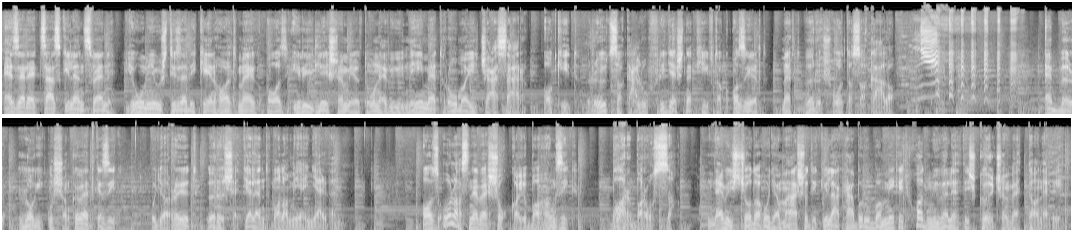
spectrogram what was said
1190. június 10-én halt meg az irigylésre méltó nevű német-római császár, akit rőtszakálú Frigyesnek hívtak azért, mert vörös volt a szakála. Ebből logikusan következik, hogy a rőt vöröset jelent valamilyen nyelven. Az olasz neve sokkal jobban hangzik, Barbarossa. Nem is csoda, hogy a második világháborúban még egy hadművelet is kölcsönvette a nevét.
